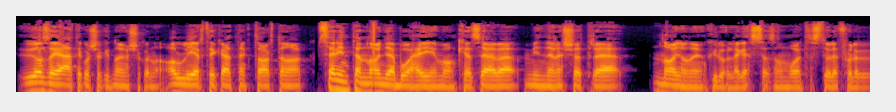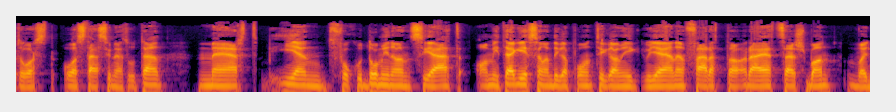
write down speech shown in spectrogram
ő az a játékos, akit nagyon sokan alulértékeltnek tartanak. Szerintem nagyjából helyén van kezelve, minden esetre nagyon-nagyon különleges szezon volt ez tőle, főleg az All-Star szünet után mert ilyen fokú dominanciát, amit egészen addig a pontig, amíg ugye el nem fáradt a rájátszásban, vagy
